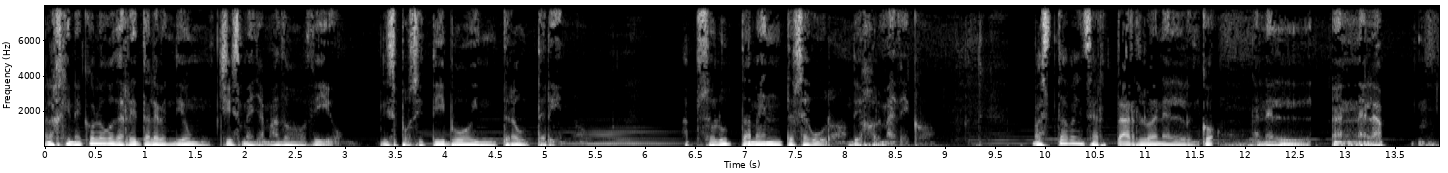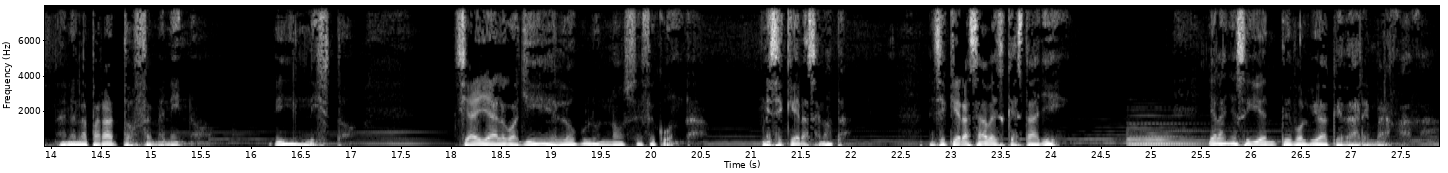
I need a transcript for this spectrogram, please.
El ginecólogo de Rita le vendió un chisme llamado DIU, dispositivo intrauterino. Absolutamente seguro, dijo el médico. Bastaba insertarlo en el en el en el, en el aparato femenino y listo. Si hay algo allí, el óvulo no se fecunda, ni siquiera se nota, ni siquiera sabes que está allí y al año siguiente volvió a quedar embarazada.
